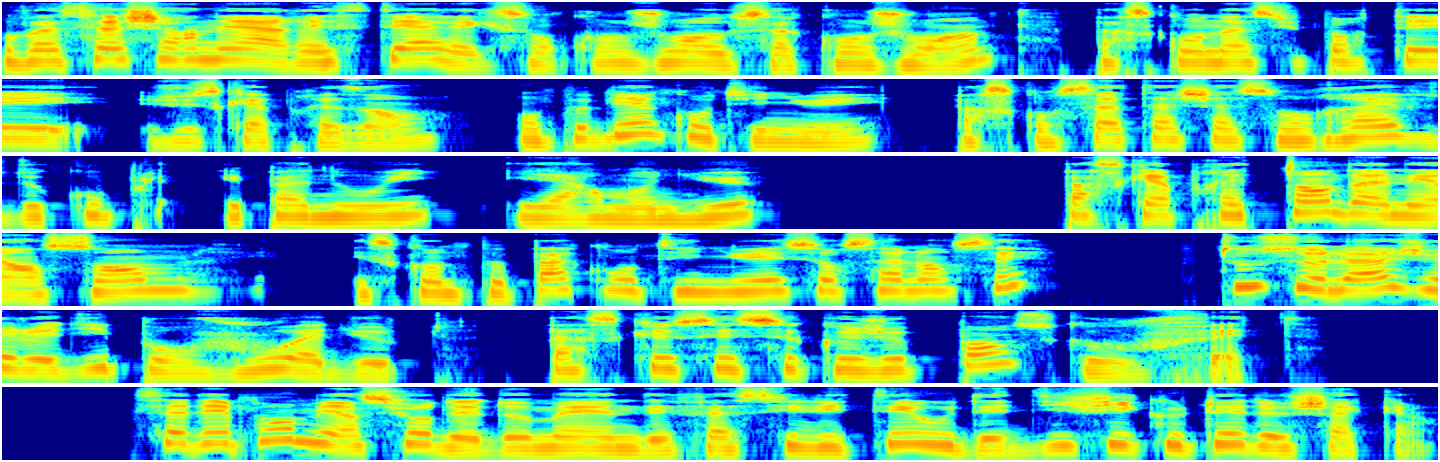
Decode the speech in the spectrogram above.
On va s'acharner à rester avec son conjoint ou sa conjointe parce qu'on a supporté jusqu'à présent. On peut bien continuer parce qu'on s'attache à son rêve de couple épanoui et harmonieux. Parce qu'après tant d'années ensemble, est-ce qu'on ne peut pas continuer sur sa lancée? Tout cela, je le dis pour vous, adultes, parce que c'est ce que je pense que vous faites. Ça dépend bien sûr des domaines, des facilités ou des difficultés de chacun.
